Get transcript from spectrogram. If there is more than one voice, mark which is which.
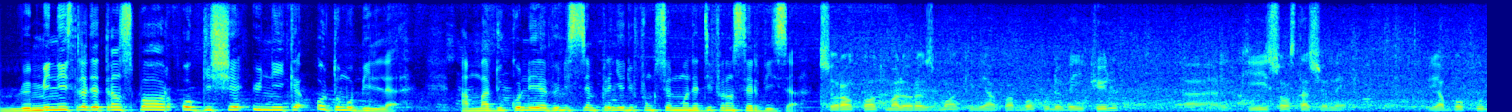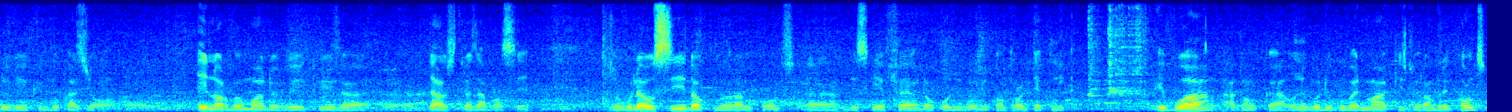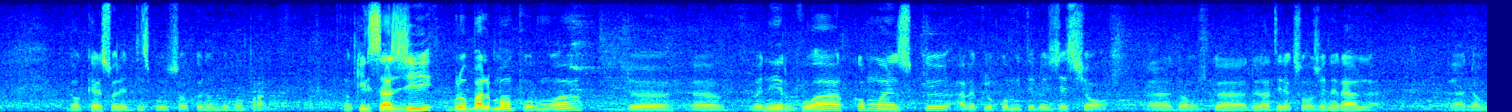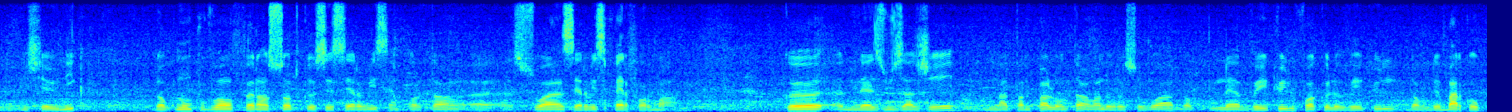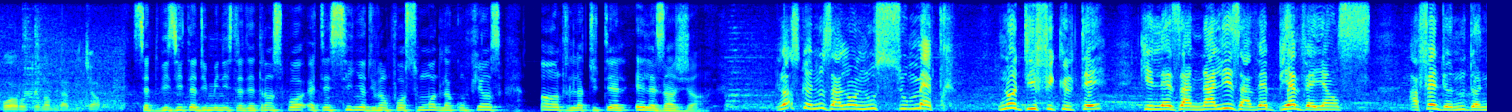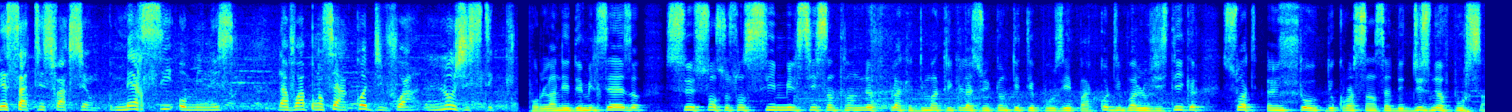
Speaker 1: Le ministre des Transports au guichet unique automobile. Amadou Kone est venu s'imprégner du fonctionnement des différents services.
Speaker 2: On se rend compte malheureusement qu'il y a encore beaucoup de véhicules euh, qui sont stationnés. Il y a beaucoup de véhicules d'occasion, euh, énormément de véhicules euh, d'âge très avancé. Je voulais aussi donc, me rendre compte de ce qui est fait donc, au niveau du contrôle technique et voir ah, donc, au niveau du gouvernement à qui je rendrai compte quelles sont les dispositions que nous devons prendre. Donc il s'agit globalement pour moi de euh, venir voir comment est-ce que avec le comité de gestion euh, donc, euh, de la direction générale donc, du guichet unique, donc nous pouvons faire en sorte que ce service important soit un service performant, que les usagers n'attendent pas longtemps avant de recevoir donc, leur véhicule, une fois que le véhicule donc, débarque au port autonome d'Abidjan.
Speaker 1: Cette visite du ministre des Transports est un signe du renforcement de la confiance entre la tutelle et les agents.
Speaker 3: Lorsque nous allons nous soumettre nos difficultés, qu'ils les analysent avec bienveillance afin de nous donner satisfaction. Merci au ministre d'avoir pensé à Côte d'Ivoire logistique.
Speaker 1: Pour l'année 2016, ce sont 66 639 plaques d'immatriculation qui ont été posées par Côte d'Ivoire logistique, soit un taux de croissance de 19%.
